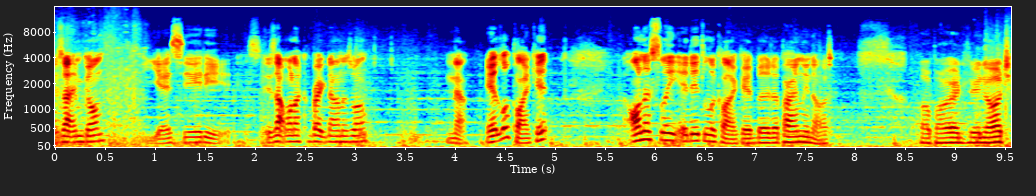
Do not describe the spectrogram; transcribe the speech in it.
Is that him gone? Yes, it is. Is that one I can break down as well? No. It looked like it. Honestly, it did look like it, but apparently not. Apparently not.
